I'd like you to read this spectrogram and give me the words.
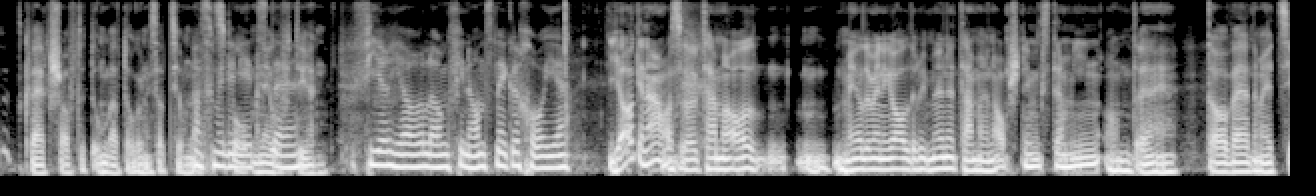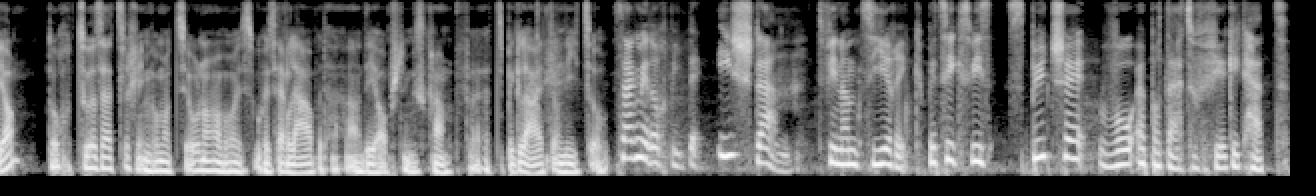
die Gewerkschaften, die Umweltorganisationen also das Portemonnaie auftun. Vier Jahre lang Finanznägel käuen. Ja, genau. Also jetzt haben wir all, mehr oder weniger alle drei Monate haben wir einen Abstimmungstermin und äh, da werden wir jetzt ja doch zusätzliche Informationen haben, die uns, die uns erlauben, die Abstimmungskämpfe äh, zu begleiten und einzuordnen. Sag mir doch bitte, ist denn die Finanzierung bzw. das Budget, das eine Partei zur Verfügung hat,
